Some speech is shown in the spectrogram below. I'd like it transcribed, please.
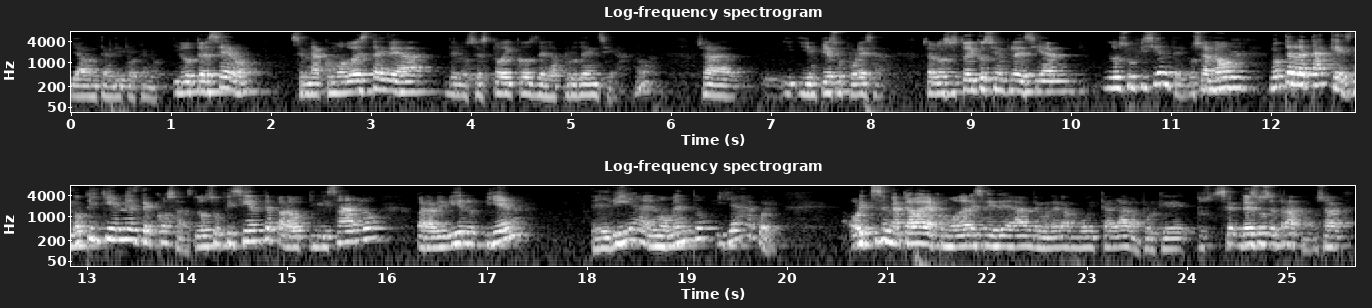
Ya entendí por qué no. Y lo tercero, se me acomodó esta idea de los estoicos de la prudencia, ¿no? O sea, y empiezo por esa. Sea, los estoicos siempre decían lo suficiente, o sea, no, no te retaques, no te llenes de cosas, lo suficiente para utilizarlo, para vivir bien el día, el momento y ya, güey. ahorita se me acaba de acomodar esa idea de manera muy cagada, porque pues, de eso se trata, o sea,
